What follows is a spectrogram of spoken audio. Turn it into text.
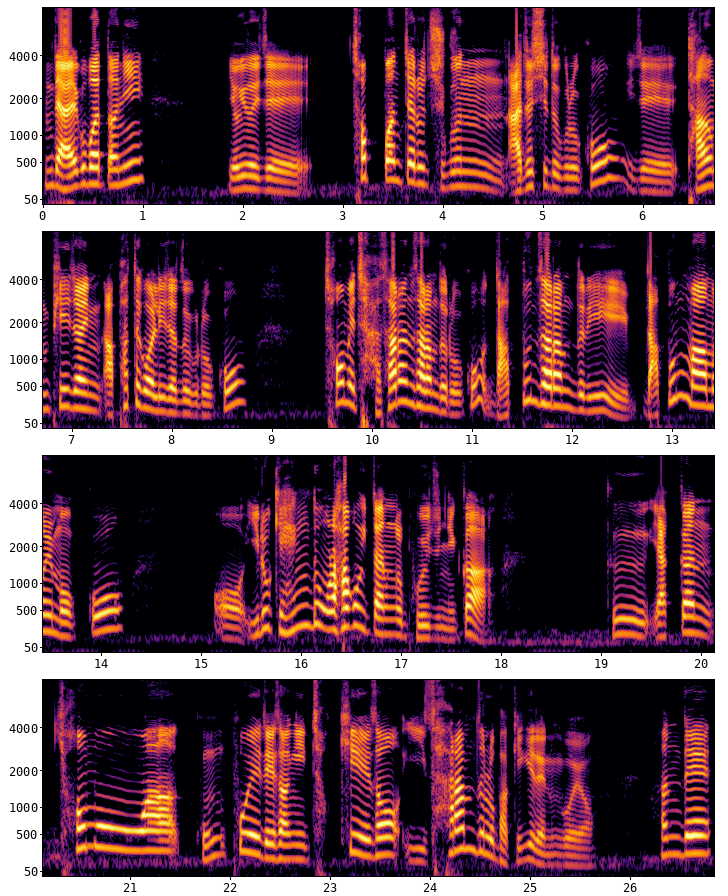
근데 알고 봤더니 여기서 이제 첫 번째로 죽은 아저씨도 그렇고 이제 다음 피해자인 아파트 관리자도 그렇고 처음에 자살한 사람도 그렇고 나쁜 사람들이 나쁜 마음을 먹고 어 이렇게 행동을 하고 있다는 걸 보여주니까 그 약간 혐오와 공포의 대상이 척키에서 이 사람들로 바뀌게 되는 거예요. 한데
